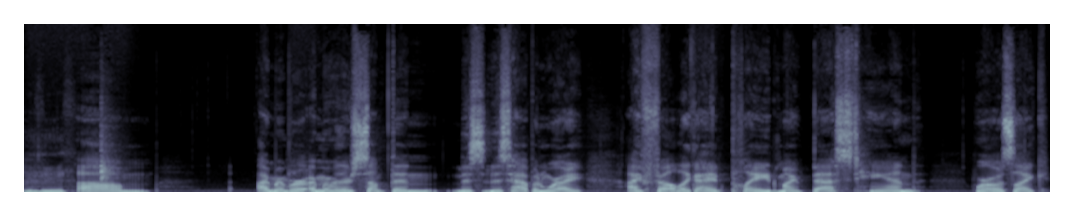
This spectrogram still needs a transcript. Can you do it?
Mhm. um, I remember I remember there's something this this happened where I I felt like I had played my best hand where I was like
